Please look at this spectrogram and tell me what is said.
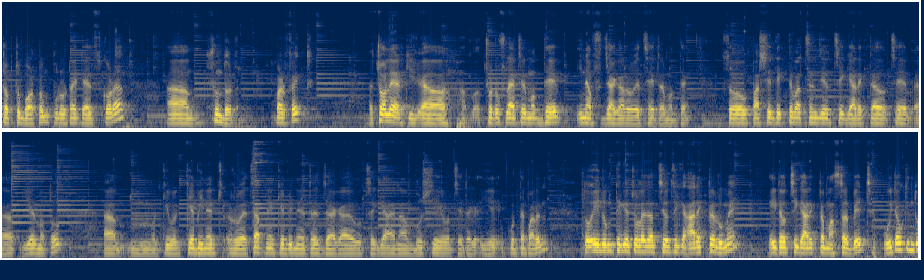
টপ টু বটম পুরোটাই টাইলস করা। সুন্দর পারফেক্ট চলে আর কি ছোট ফ্ল্যাটের মধ্যে ইনাফ জায়গা রয়েছে এটার মধ্যে। সো পাশে দেখতে পাচ্ছেন যে হচ্ছে আরেকটা হচ্ছে ইয়ের মতো কি ক্যাবিনেট রয়েছে। আপনি ক্যাবিনেটের জায়গায় হচ্ছে গিয়ে আয়না বসিয়ে হচ্ছে এটা ইয়ে করতে পারেন। তো এই রুম থেকে চলে যাচ্ছে হচ্ছে কি আরেকটা রুমে এটা হচ্ছে আরেকটা মাস্টার বেড ওইটাও কিন্তু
